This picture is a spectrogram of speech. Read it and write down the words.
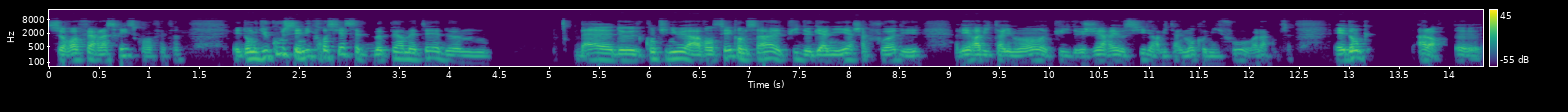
se refaire la cerise, quoi, en fait. Hein. Et donc, du coup, ces micro-siestes me permettaient de, ben, de continuer à avancer comme ça et puis de gagner à chaque fois des, les ravitaillements et puis de gérer aussi les ravitaillements comme il faut. Voilà. Et donc, alors, euh,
